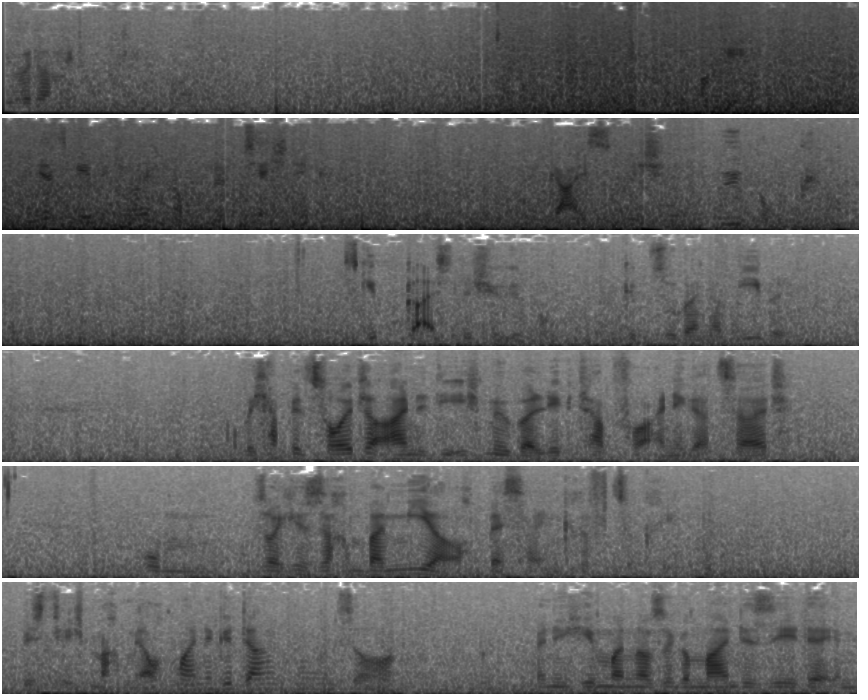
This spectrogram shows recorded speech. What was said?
Wie wir damit umgehen wollen. Okay, jetzt gebe ich euch noch eine Technik, eine geistliche Übung. Es gibt geistliche Übungen, gibt es sogar in der Bibel. Aber ich habe jetzt heute eine, die ich mir überlegt habe vor einiger Zeit, um solche Sachen bei mir auch besser in den Griff zu kriegen. Wisst ihr, ich mache mir auch meine Gedanken und Sorgen. Wenn ich jemanden aus der Gemeinde sehe, der im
